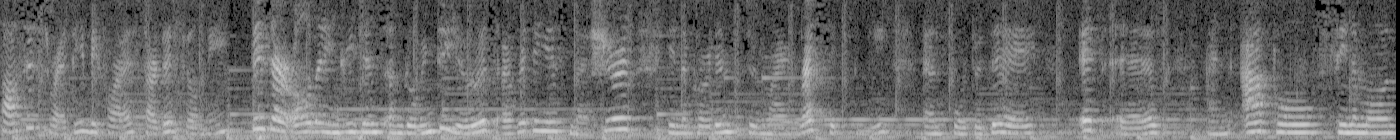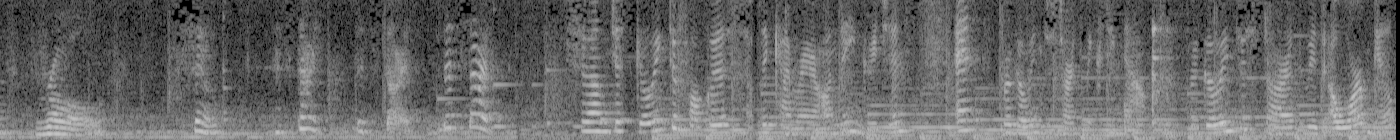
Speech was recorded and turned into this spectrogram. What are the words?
place is ready before I started filming. These are all the ingredients I'm going to use. Everything is measured in accordance to my recipe. And for today, it is an apple cinnamon roll. So, let's start. Let's start. Let's start. So I'm just going to focus the camera on the ingredients and we're going to start mixing now. We're going to start with a warm milk,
